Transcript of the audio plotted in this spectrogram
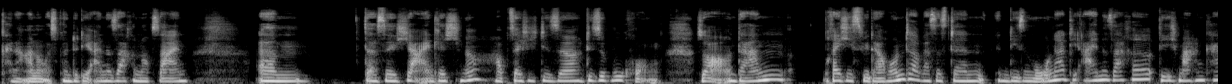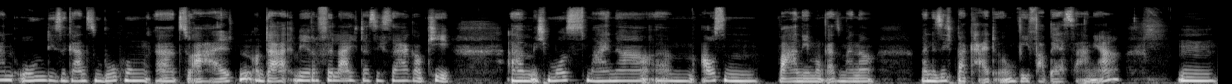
keine Ahnung, es könnte die eine Sache noch sein, ähm, dass ich ja eigentlich ne, hauptsächlich diese diese Buchung. So und dann breche ich es wieder runter. Was ist denn in diesem Monat die eine Sache, die ich machen kann, um diese ganzen Buchungen äh, zu erhalten? Und da wäre vielleicht, dass ich sage, okay, ähm, ich muss meine ähm, Außenwahrnehmung, also meine meine Sichtbarkeit irgendwie verbessern, ja. Mm,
